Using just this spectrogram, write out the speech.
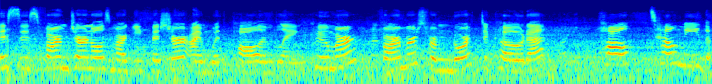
This is Farm Journal's Margie Fisher. I'm with Paul and Blaine Kummer, farmers from North Dakota. Paul, tell me the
